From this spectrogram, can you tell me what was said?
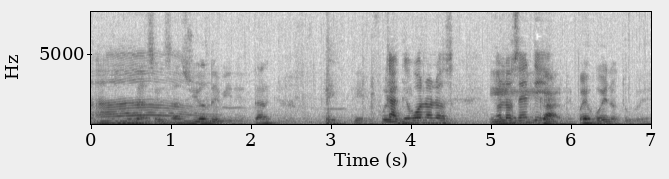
ah. sensación de bienestar. Este, claro, que vos no los, no los Claro, después, bueno, tuve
